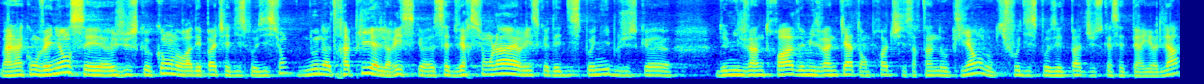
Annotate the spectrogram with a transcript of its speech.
bah, L'inconvénient, c'est euh, jusque quand on aura des patchs à disposition? Nous, notre appli, elle risque, cette version-là, elle risque d'être disponible jusque 2023, 2024 en prod chez certains de nos clients, donc il faut disposer de patchs jusqu'à cette période-là.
